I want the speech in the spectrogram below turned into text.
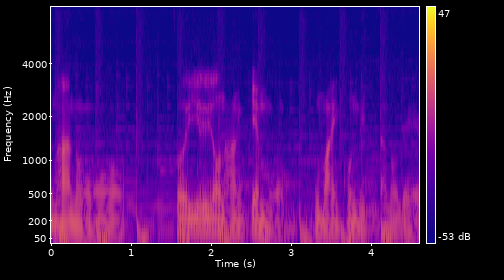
ん、まあ、あの、そういうような案件も舞い込んできたので、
